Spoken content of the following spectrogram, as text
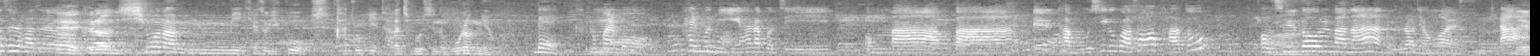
맞아요 맞아요. 네, 그런 시원함이 계속 있고 가족이 다 같이 볼 수 있는 오락 영화. 네 정말 뭐 할머니 할아버지 엄마 아빠를 다 모시고 가서 봐도 어, 아. 즐거울 만한 그런 영화였습니다. 예,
